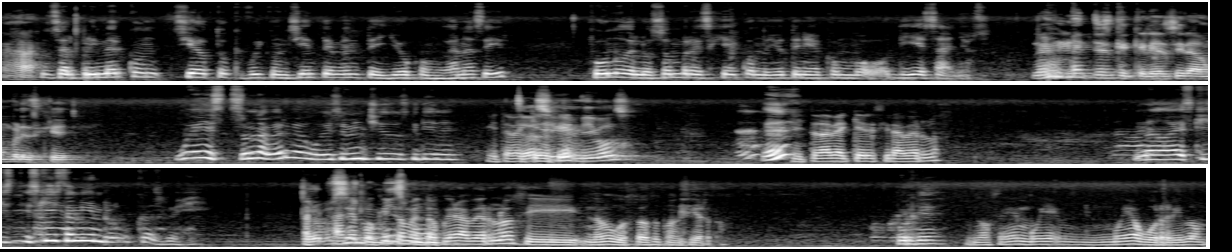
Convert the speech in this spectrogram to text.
Ajá. Entonces el primer concierto que fui conscientemente y yo con ganas de ir fue uno de los hombres G cuando yo tenía como 10 años. No me metes que querías ir a hombres G. Güey, son la verga, güey, son bien chidos que tienen. ¿Y todavía ¿Todos quieres siguen ir? vivos? ¿Eh? ¿Y todavía quieres ir a verlos? No, es que, es que están bien rucos, güey. Pero pues Hace es lo poquito me tocó ir a verlos y no me gustó su concierto. ¿Por qué? No sé, muy, muy aburrido.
